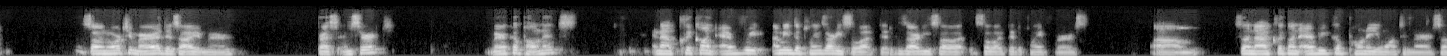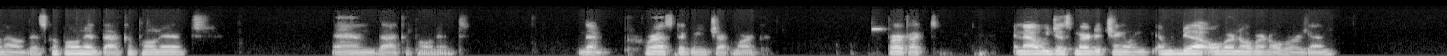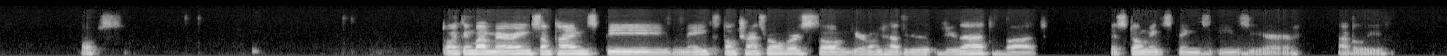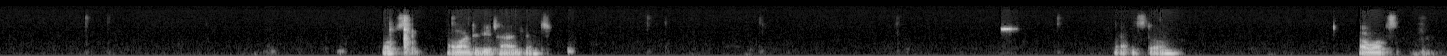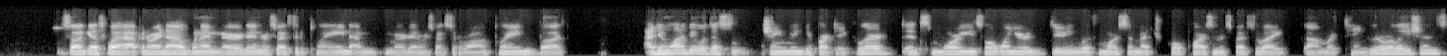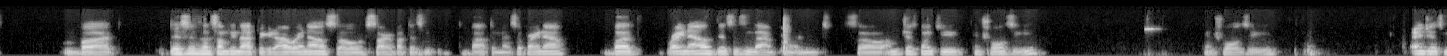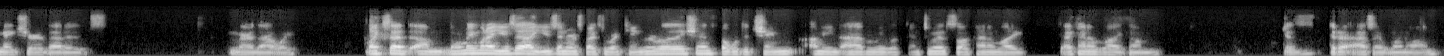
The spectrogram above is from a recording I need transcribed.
So in order to mirror, this is how you mirror. Press insert, mirror components, and now click on every, I mean, the plane's already selected because I already saw, selected the plane first. Um, so now click on every component you want to mirror. So now this component, that component, and that component. Then press the green check mark. Perfect. And now we just mirrored the chain link and we do that over and over and over again. Whoops. The only thing about marrying, sometimes the mates don't transfer over, so you're going to have to do, do that, but it still makes things easier, I believe. Oops, I want to be tangent. Yeah, still. Oh, whoops. So I guess what happened right now when I mirrored in respect to the plane, I'm mirrored in respect to the wrong plane, but I didn't want to deal with this chain link in particular. It's more useful when you're dealing with more symmetrical parts in respect to like um, rectangular relations. But this isn't something that I figured out right now, so sorry about this about the mess up right now. But right now, this isn't that important. So I'm just going to Control Z, Control Z, and just make sure that it's mirrored that way. Like I said, um, normally when I use it, I use it in respect to rectangular relations, but with the chain, I mean, I haven't really looked into it, so I kind of like, I kind of like, um, just did it as I went on.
